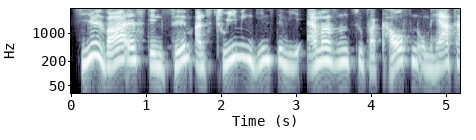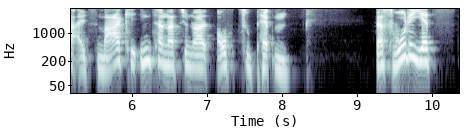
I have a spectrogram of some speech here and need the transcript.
Ziel war es, den Film an Streamingdienste wie Amazon zu verkaufen, um Hertha als Marke international aufzupeppen. Das wurde jetzt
